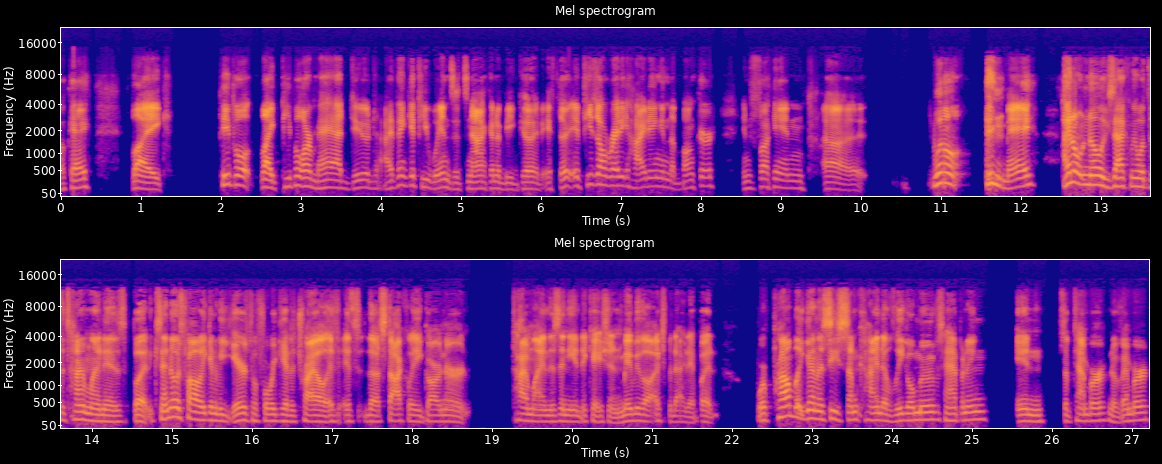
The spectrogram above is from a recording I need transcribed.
Okay, like people like people are mad, dude. I think if he wins, it's not gonna be good. If they're if he's already hiding in the bunker in fucking uh Well, in May, I don't know exactly what the timeline is, but because I know it's probably going to be years before we get a trial. If if the Stockley Gardner timeline is any indication, maybe they'll expedite it. But we're probably going to see some kind of legal moves happening in September, November.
